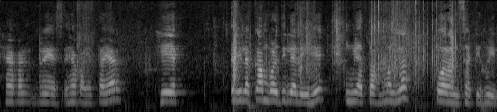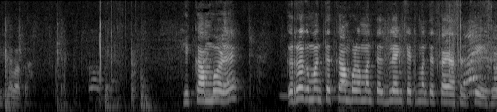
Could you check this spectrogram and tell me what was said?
ह्या का ड्रेस ह्या का हे तयार. हे एक हिला कांबळ दिलेले हे. मी आता म्हणलं पोरांसाठी होईल हे बघा. ही कांबळ आहे. रग म्हणतात कांबळ म्हणतात ब्लँकेट म्हणतात काय असेल ते हे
